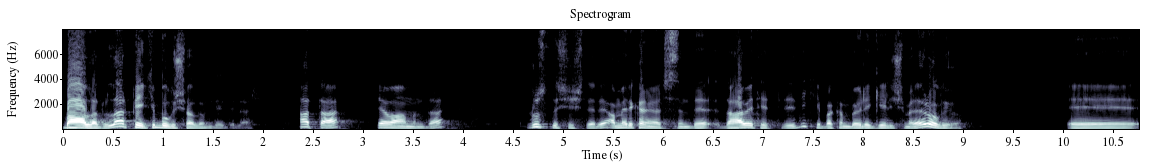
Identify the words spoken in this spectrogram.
bağladılar. Peki buluşalım dediler. Hatta devamında Rus Dışişleri Amerikan elçisini davet etti dedi ki bakın böyle gelişmeler oluyor. Ee,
